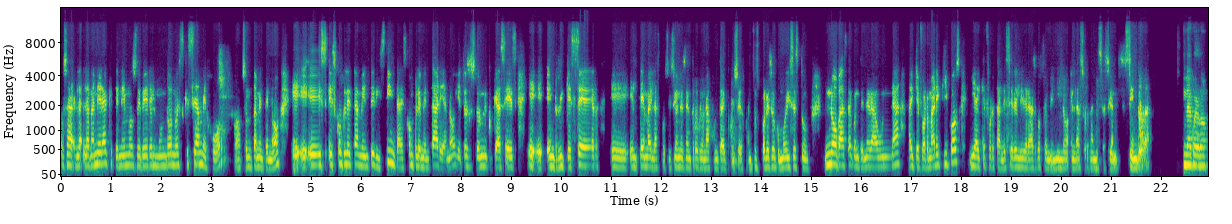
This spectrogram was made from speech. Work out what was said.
o sea, la, manera que tenemos de ver el mundo no es que sea mejor, absolutamente no, eh, eh, es, es, completamente distinta, es complementaria, ¿no? Y entonces lo único que hace es eh, enriquecer el tema y las posiciones dentro de una junta de consejo. Entonces, por eso, como dices tú, no basta con tener a una, hay que formar equipos y hay que fortalecer el liderazgo femenino en las organizaciones, sin duda. De acuerdo.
